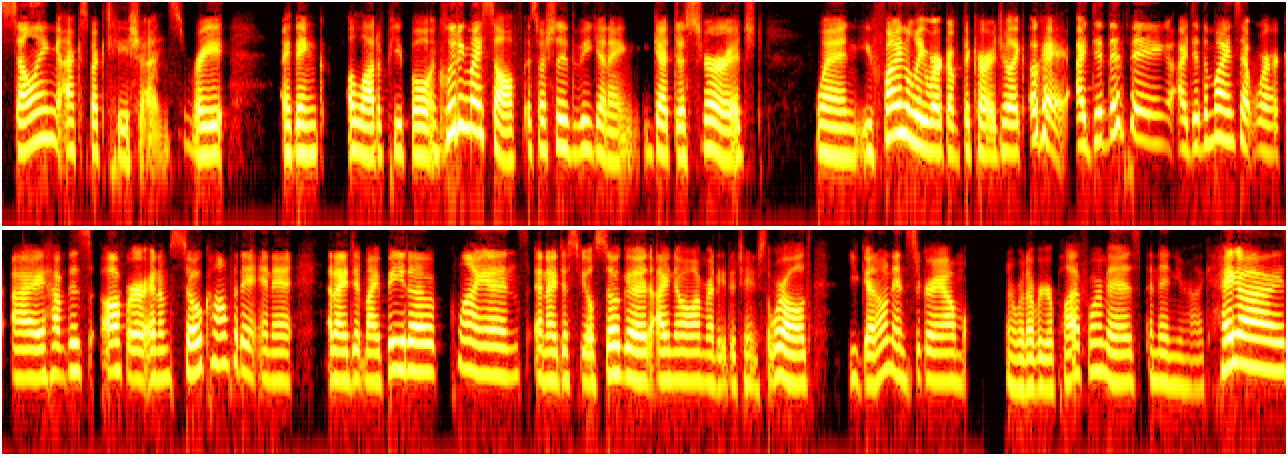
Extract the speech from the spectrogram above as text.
selling expectations, right? I think a lot of people, including myself, especially at the beginning, get discouraged when you finally work up the courage. You're like, okay, I did the thing, I did the mindset work, I have this offer, and I'm so confident in it. And I did my beta clients, and I just feel so good. I know I'm ready to change the world. You get on Instagram or whatever your platform is, and then you're like, hey guys,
